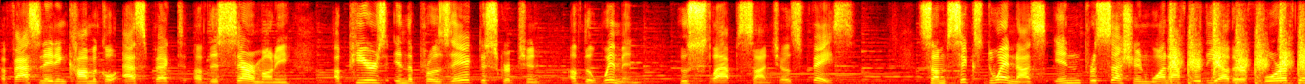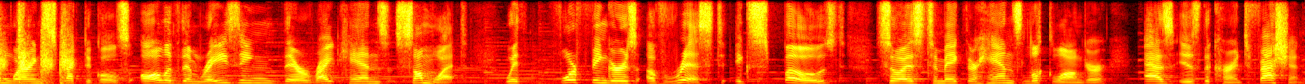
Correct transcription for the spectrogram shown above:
A fascinating comical aspect of this ceremony appears in the prosaic description of the women who slap Sancho's face. Some six duenas in procession, one after the other, four of them wearing spectacles, all of them raising their right hands somewhat, with four fingers of wrist exposed so as to make their hands look longer, as is the current fashion.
